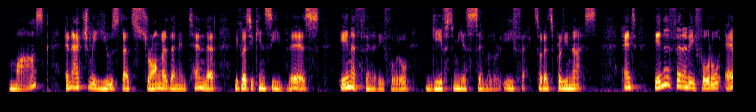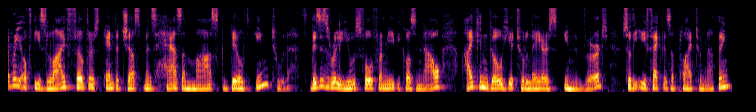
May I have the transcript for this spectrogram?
mask and actually use that stronger than intended because you can see this in Affinity Photo gives me a similar effect. So that's pretty nice. And in Affinity Photo, every of these live filters and adjustments has a mask built into that. This is really useful for me because now I can go here to layers invert. So the effect is applied to nothing,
